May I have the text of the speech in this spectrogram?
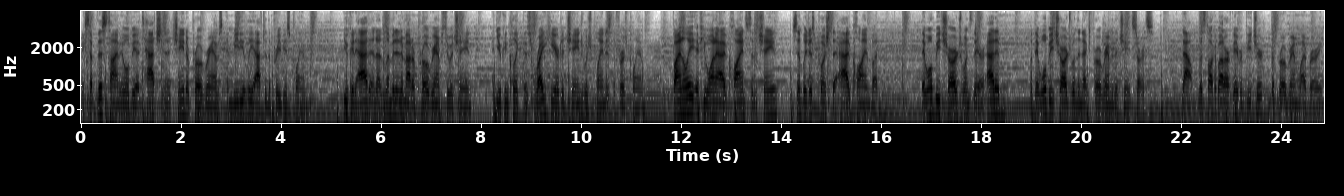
except this time it will be attached in a chain of programs immediately after the previous plan. You can add an unlimited amount of programs to a chain, and you can click this right here to change which plan is the first plan. Finally, if you want to add clients to the chain, simply just push the Add Client button. They won't be charged once they are added, but they will be charged when the next program in the chain starts. Now, let's talk about our favorite feature, the program library.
